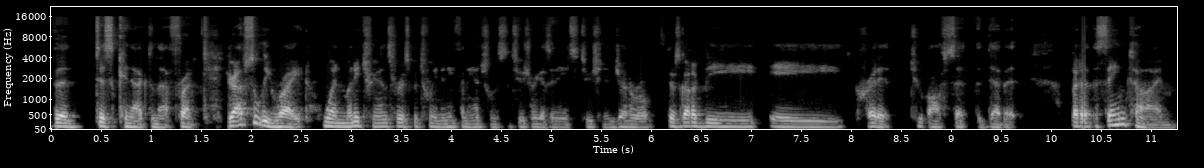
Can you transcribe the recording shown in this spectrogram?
the disconnect on that front. You're absolutely right. When money transfers between any financial institution, or I guess any institution in general, there's got to be a credit to offset the debit. But at the same time,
